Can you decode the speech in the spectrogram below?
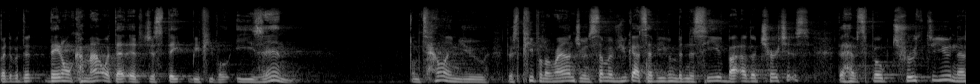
But, but they don't come out with that. It's just they, people ease in. I'm telling you, there's people around you, and some of you guys have even been deceived by other churches that have spoke truth to you, and they're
